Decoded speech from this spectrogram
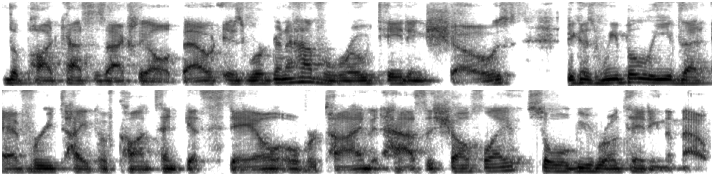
the podcast is actually all about is we're going to have rotating shows because we believe that every type of content gets stale over time it has a shelf life so we'll be rotating them out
